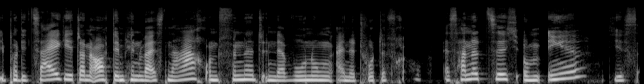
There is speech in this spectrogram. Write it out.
Die Polizei geht dann auch dem Hinweis nach und findet in der Wohnung eine tote Frau. Es handelt sich um Inge, die ist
